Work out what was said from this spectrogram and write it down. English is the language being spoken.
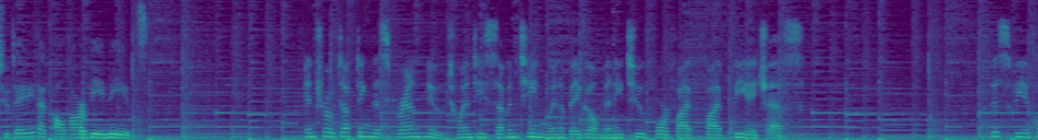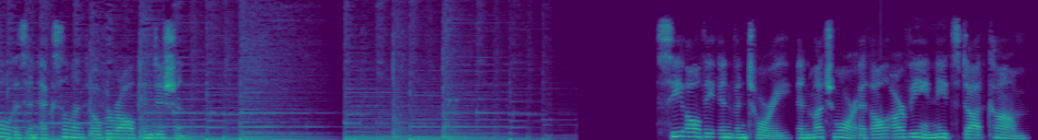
today at All RV Needs. Introducing this brand new 2017 Winnebago Minnie 2455 BHS. This vehicle is in excellent overall condition. See all the inventory and much more at allrvneeds.com.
